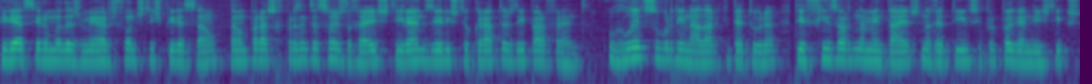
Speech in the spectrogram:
viria a ser uma das maiores fontes de inspiração para as representações de reis, tiranos e aristocratas de ir para a frente. O relevo subordinado à arquitetura teve fins ornamentais, narrativos e propagandísticos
